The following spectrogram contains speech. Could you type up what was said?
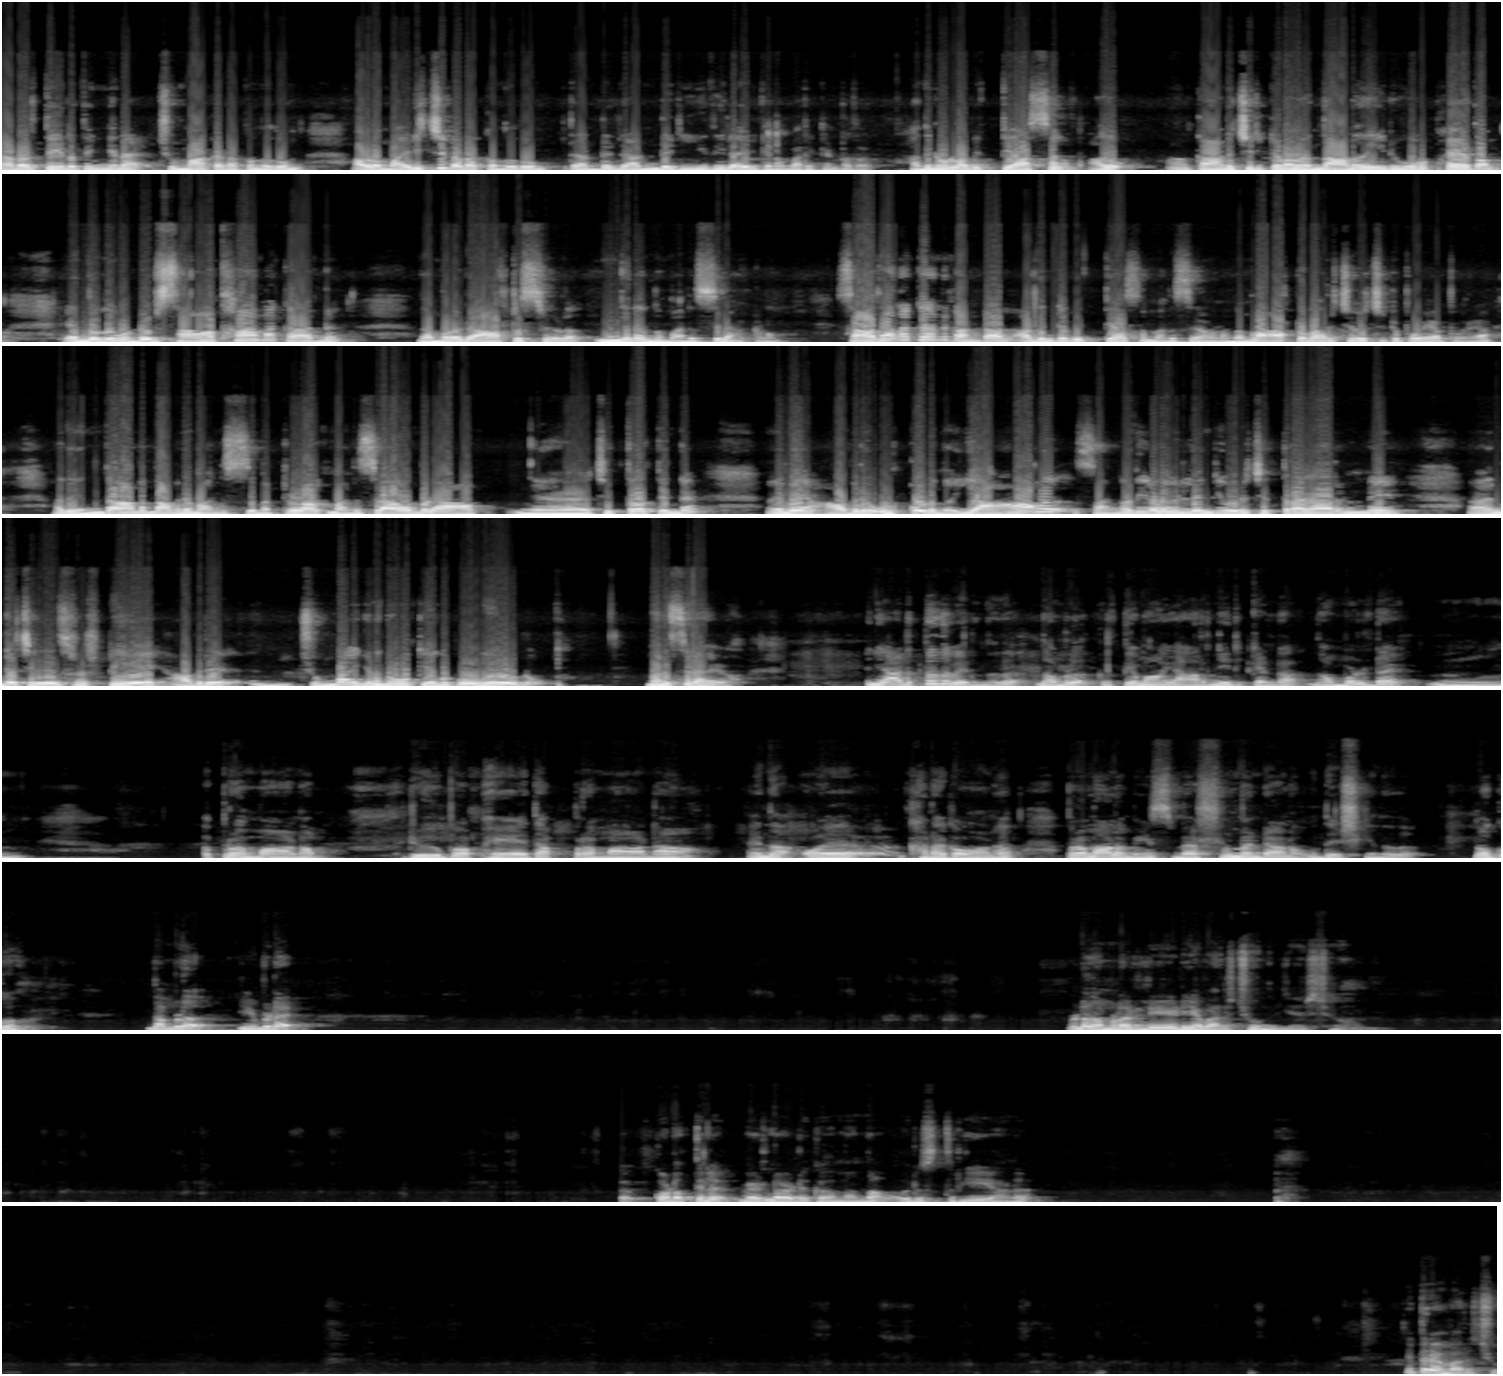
കടൽ തീരത്ത് ഇങ്ങനെ ചുമ്മാ കിടക്കുന്നതും അവിടെ മരിച്ചു കിടക്കുന്നതും രണ്ട് രണ്ട് രീതിയിലായിരിക്കണം വരയ്ക്കേണ്ടത്. അതിനുള്ള വ്യത്യാസം അത് കാണിച്ചിരിക്കണം എന്നാണ് ഈ രൂപഭേദം എന്നതുകൊണ്ട് ഒരു സാധാരണക്കാരന് നമ്മളൊരു ആർട്ടിസ്റ്റുകൾ ഇങ്ങനെ ഒന്ന് മനസ്സിലാക്കണം. സാധാരണക്കാരൻ കണ്ടാൽ അതിന്റെ വ്യത്യാസം മനസ്സിലാവണം. നമ്മൾ ആർട്ട് വരച്ചു വെച്ചിട്ട് പോയാൽ പോരാ. അതെന്താണെന്ന് അവന് മനസ്സ് മറ്റുള്ളവർക്ക് മനസ്സിലാവുമ്പോൾ ആ ചിത്രത്തിന്റെ അവർ ഉൾക്കൊള്ളുന്നു ഈ ആറ് സംഗതികളും ഇല്ലെങ്കിൽ ഒരു ചിത്രകാരനെ എന്റെ സൃഷ്ടിയെ അവർ ചുമ്മാ ഇങ്ങനെ നോക്കി അങ്ങ് പോവുകയുള്ളൂ മനസ്സിലായോ? ഇനി അടുത്തത് വരുന്നത് നമ്മൾ കൃത്യമായി അറിഞ്ഞിരിക്കേണ്ട നമ്മളുടെ പ്രമാണം. രൂപഭേദപ്രമാണ എന്ന ഘടകമാണ്. പ്രമാണ മീൻസ് മെഷർമെന്റ് ആണ് ഉദ്ദേശിക്കുന്നത്. നോക്കൂ നമ്മൾ ഇവിടെ ഇവിടെ നമ്മളൊരു ലേഡിയെ വരച്ചു എന്ന് വിചാരിച്ചു. കുടത്തിൽ വെള്ളം എടുക്കാൻ വന്ന ഒരു സ്ത്രീയാണ് ഇത്രയും വരച്ചു.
